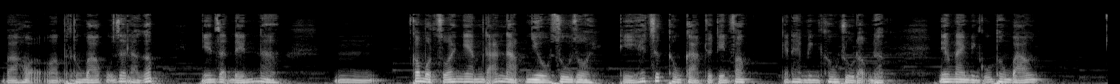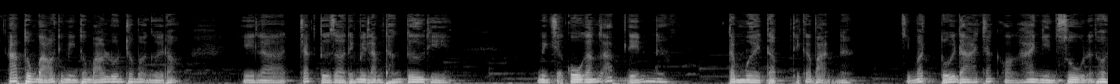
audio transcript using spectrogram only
Và họ thông báo cũng rất là gấp. Nên dẫn đến là um, có một số anh em đã nạp nhiều xu rồi thì hết sức thông cảm cho Tiến Phong. Cái này mình không chủ động được. Nên hôm nay mình cũng thông báo áp thông báo thì mình thông báo luôn cho mọi người đó. Thì là chắc từ giờ đến 15 tháng 4 thì mình sẽ cố gắng áp đến ờ, tầm 10 tập thì các bạn ờ, chỉ mất tối đa chắc khoảng 2.000 xu nữa thôi.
